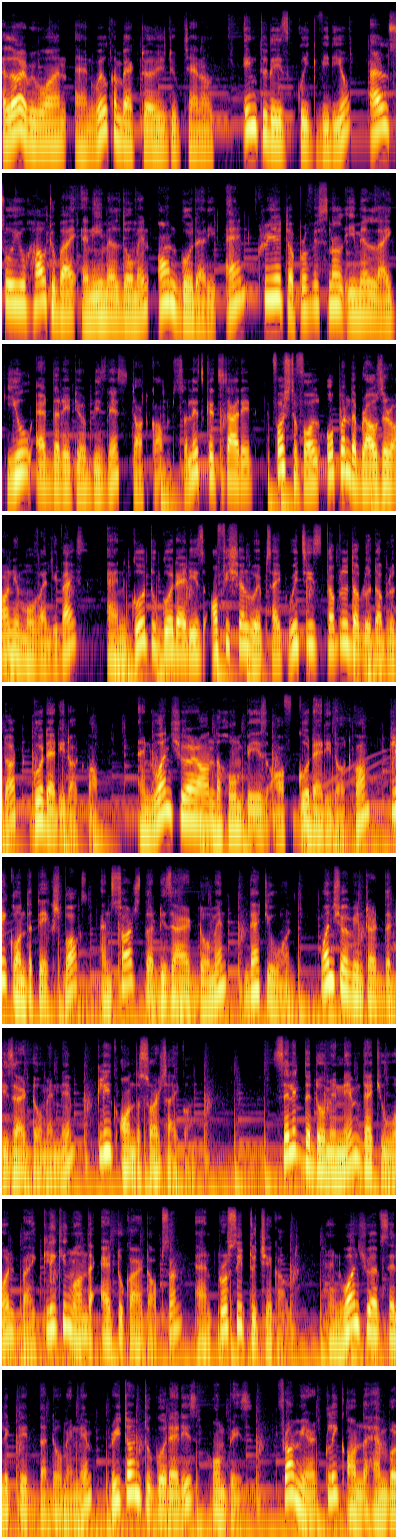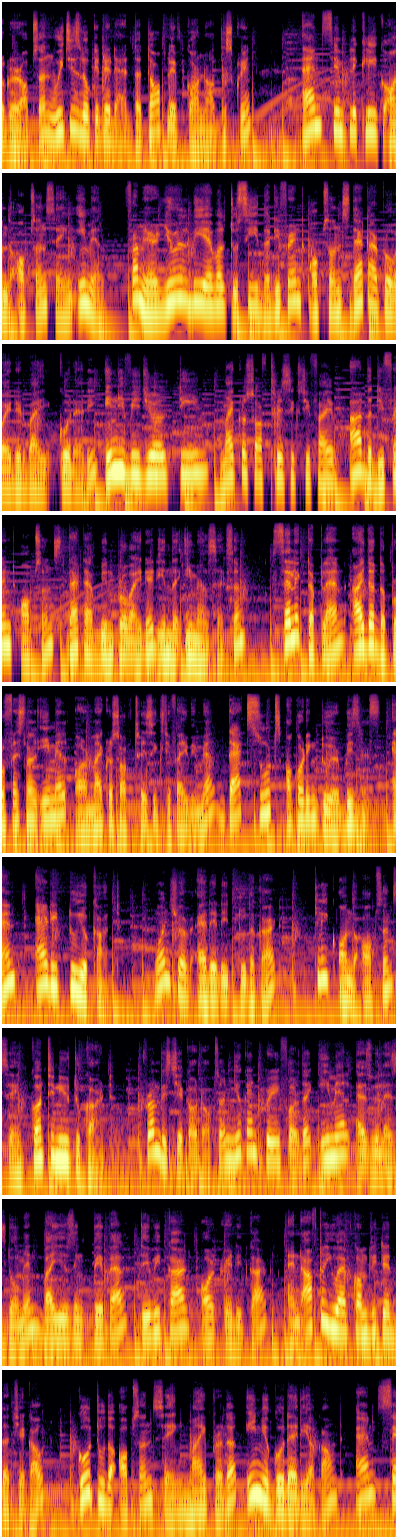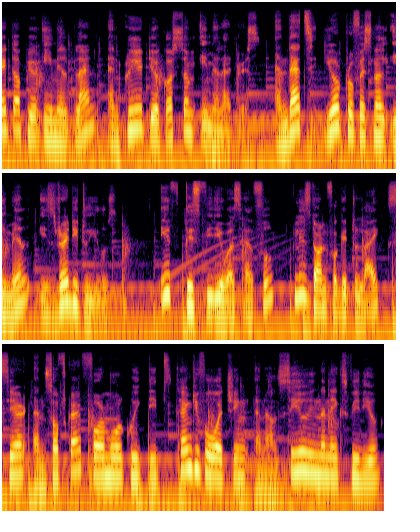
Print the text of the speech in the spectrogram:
Hello everyone and welcome back to our YouTube channel. In today's quick video, I'll show you how to buy an email domain on GoDaddy and create a professional email like you at the. So let's get started. First of all, open the browser on your mobile device and go to GoDaddy's official website which is www.godaddy.com. And once you are on the homepage of godaddy.com, click on the text box and search the desired domain that you want. Once you have entered the desired domain name, click on the search icon. Select the domain name that you want by clicking on the add to cart option and proceed to checkout. And once you have selected the domain name, return to GoDaddy's homepage. From here, click on the hamburger option which is located at the top left corner of the screen and simply click on the option saying email. From here, you will be able to see the different options that are provided by GoDaddy. Individual, Team, Microsoft 365 are the different options that have been provided in the email section. Select a plan, either the professional email or Microsoft 365 email that suits according to your business and add it to your cart. Once you have added it to the cart, click on the option saying continue to cart. From this checkout option, you can pay for the email as well as domain by using PayPal, debit card or credit card. And after you have completed the checkout, go to the option saying My Product in your GoDaddy account and set up your email plan and create your custom email address. And that's it, your professional email is ready to use. If this video was helpful, please don't forget to like, share and subscribe for more quick tips. Thank you for watching and I'll see you in the next video.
